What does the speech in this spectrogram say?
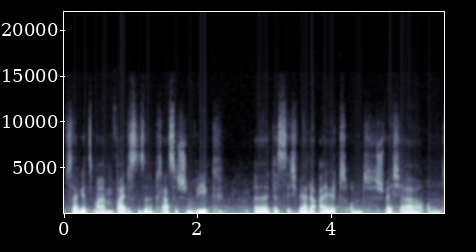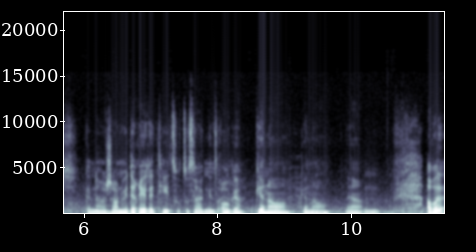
ich sage jetzt mal im weitesten Sinne klassischen Weg äh, dass ich werde alt und schwächer und genau schauen wir der Realität sozusagen ins Auge. Genau, genau, mhm. ja. Mhm. Aber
